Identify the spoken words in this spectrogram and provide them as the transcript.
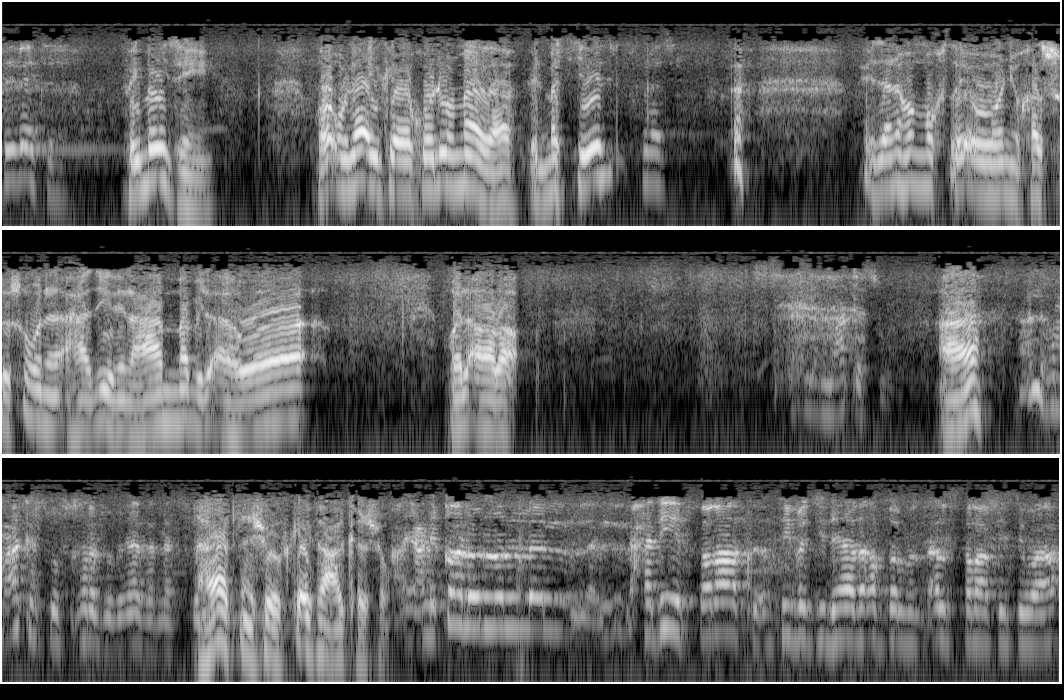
في بيته في بيته وأولئك يقولون ماذا؟ في المسجد؟ إذا هم مخطئون يخصصون الأحاديث العامة بالأهواء والآراء. عكسوا أه؟ لعلهم عكسوا فخرجوا بهذا النسب هات نشوف كيف عكسوا. يعني قالوا إنه الحديث صلاة في مسجد هذا أفضل من ألف صلاة في سواه.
